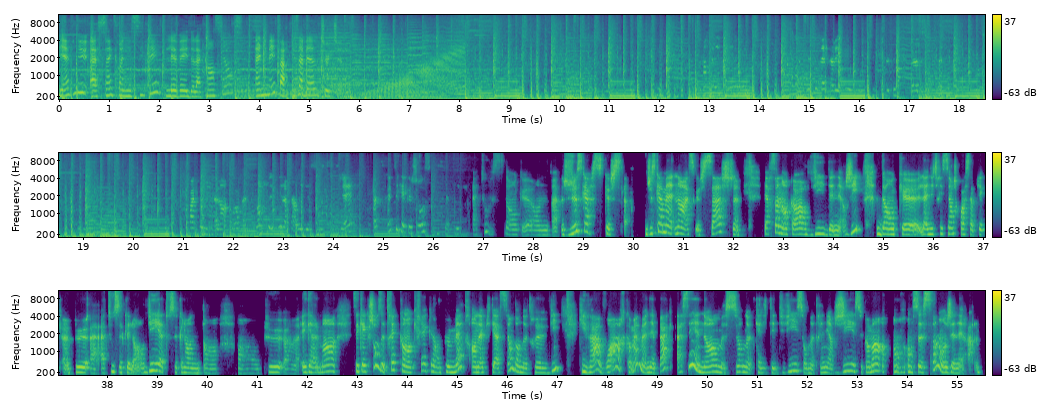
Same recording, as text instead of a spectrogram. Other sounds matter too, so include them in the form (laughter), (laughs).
Bienvenue à Synchronicité, l'éveil de la conscience, animé par Isabelle Churchill. c'est quelque chose qui s'applique à tous. Donc, euh, jusqu'à ce que je, Jusqu'à maintenant, à ce que je sache, personne encore vit d'énergie. Donc, euh, la nutrition, je crois, s'applique un peu à, tout ce que l'on vit, à tout ce que l'on peut euh, également. C'est quelque chose de très concret qu'on peut mettre en application dans notre vie qui va avoir quand même un impact assez énorme sur notre qualité de vie, sur notre énergie sur comment on, se sent en général.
